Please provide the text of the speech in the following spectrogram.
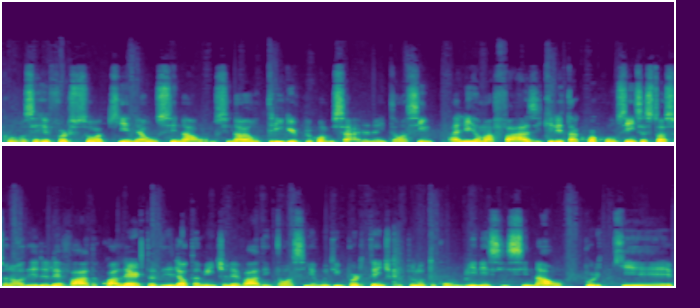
como você reforçou aqui, né, o sinal. O sinal é um trigger para o comissário, né? Então, assim, ali é uma fase que ele está com a consciência situacional dele elevada, com o alerta dele altamente elevado. Então, assim, é muito importante que o piloto combine esse sinal, porque,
